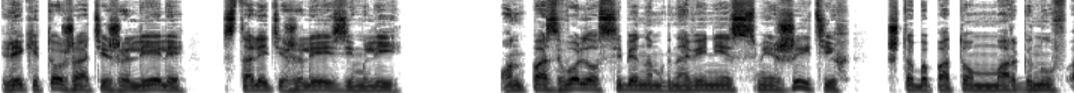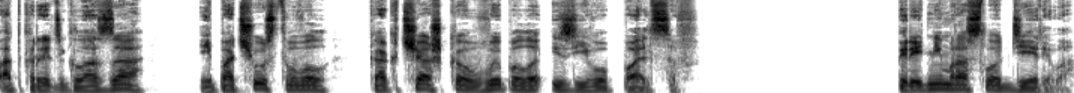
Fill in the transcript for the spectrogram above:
Веки тоже отяжелели, стали тяжелее земли. Он позволил себе на мгновение смежить их, чтобы потом, моргнув, открыть глаза, и почувствовал, как чашка выпала из его пальцев. Перед ним росло дерево.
